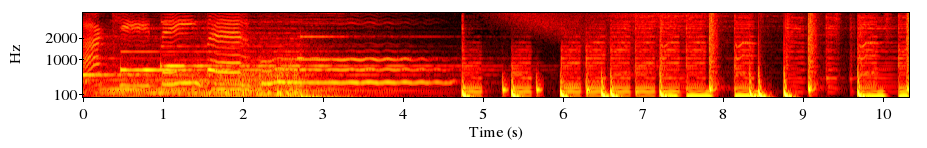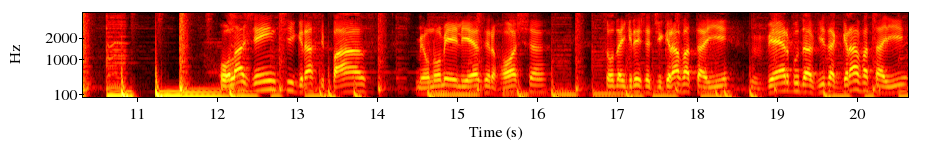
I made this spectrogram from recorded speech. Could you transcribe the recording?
Aqui tem verbo. Olá, gente, graça e paz. Meu nome é Eliezer Rocha, sou da igreja de Gravataí, Verbo da Vida Gravataí.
